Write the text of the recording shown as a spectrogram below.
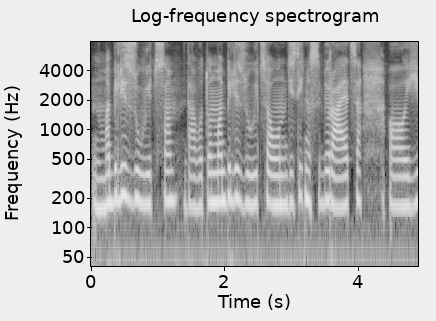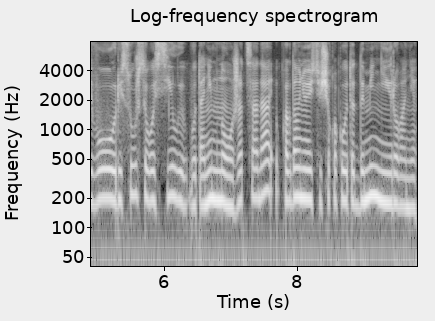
мобилизуется, да, вот он мобилизуется, он действительно собирается, а, его ресурсы, его силы, вот они множатся, да, когда у него есть еще какое-то доминирование,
